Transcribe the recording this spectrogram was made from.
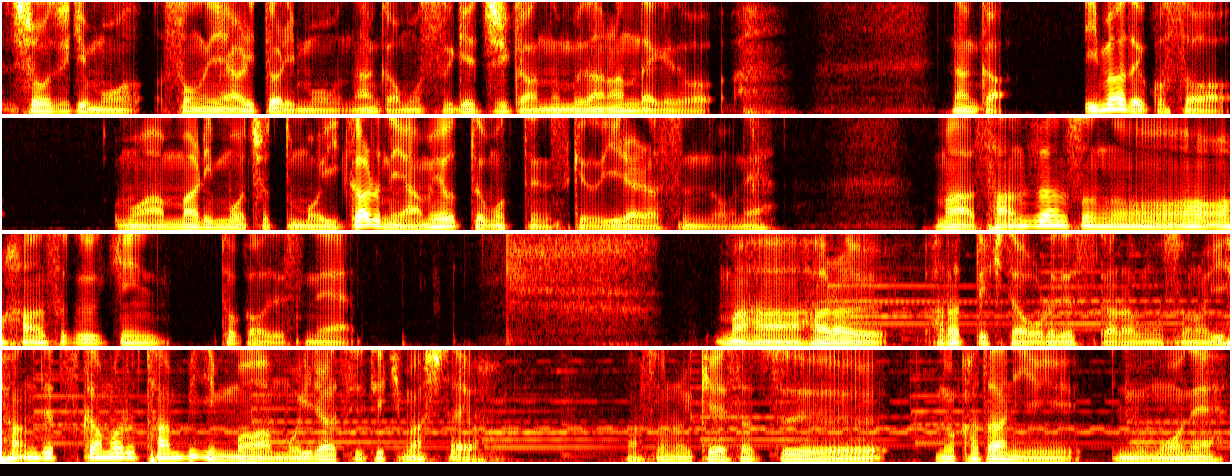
正直もうそのやり取りもなんかもうすげえ時間の無駄なんだけどなんか今でこそもうあんまりもうちょっともう怒るのやめようって思ってるんですけどイライラするのをね。まあ散々その反則金とかをですねまあ払う払ってきた俺ですからもうその違反で捕まるたんびにまあもうイラついてきましたよ、まあ、その警察の方にもうね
